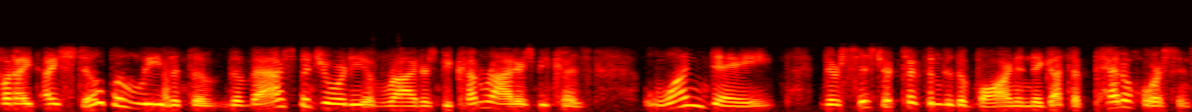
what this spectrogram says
but I I still believe that the the vast majority of riders become riders because one day their sister took them to the barn and they got to pet a horse and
